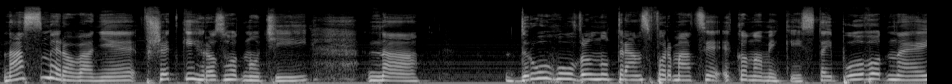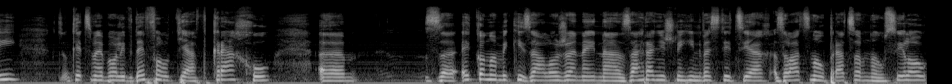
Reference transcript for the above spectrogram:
nasmerovanie všetkých rozhodnutí na druhú vlnu transformácie ekonomiky z tej pôvodnej, keď sme boli v defalte a v krachu, um, z ekonomiky založenej na zahraničných investíciách s lacnou pracovnou silou.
